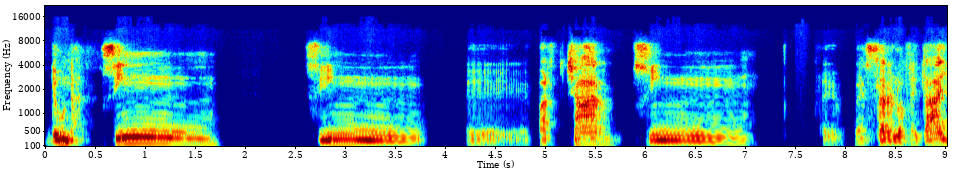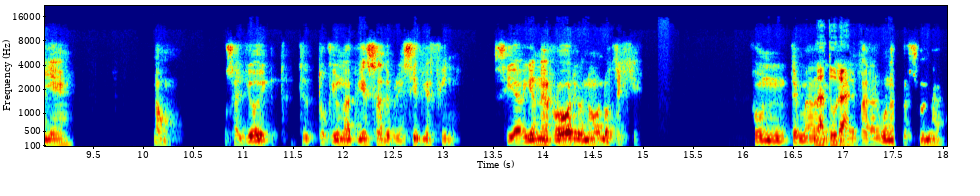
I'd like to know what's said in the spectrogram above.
de una, sin sin eh, parchar, sin eh, pensar en los detalles. No, o sea, yo toqué una pieza de principio a fin. Si habían errores o no, los dejé. Fue un tema natural para algunas personas,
